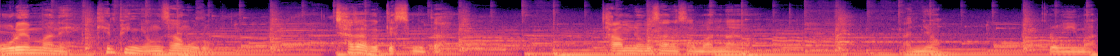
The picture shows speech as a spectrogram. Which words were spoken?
오랜만에 캠핑 영상으로 찾아뵙겠습니다. 다음 영상에서 만나요. 안녕. 그럼 이만.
